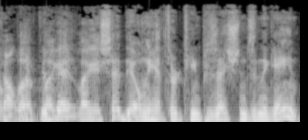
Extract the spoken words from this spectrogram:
felt like, did like, I, like I said, they only had 13 possessions in the game.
